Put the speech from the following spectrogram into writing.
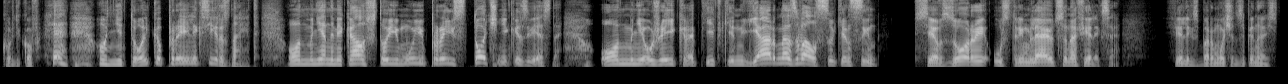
Курдюков. Хе, он не только про эликсир знает. Он мне намекал, что ему и про источник известно. Он мне уже и Крапивкин Яр назвал, сукин сын. Все взоры устремляются на Феликса. Феликс бормочет, запинаясь.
